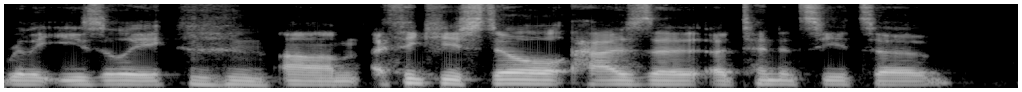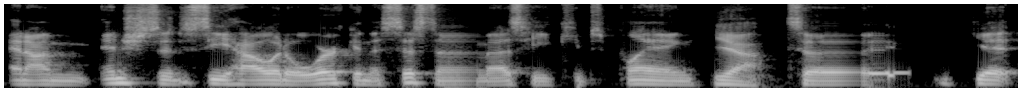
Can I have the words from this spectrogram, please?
really easily. Mhm. Um, I think he still has a, a tendency to, and I'm interested to see how it'll work in the system as he keeps playing Yeah. to get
